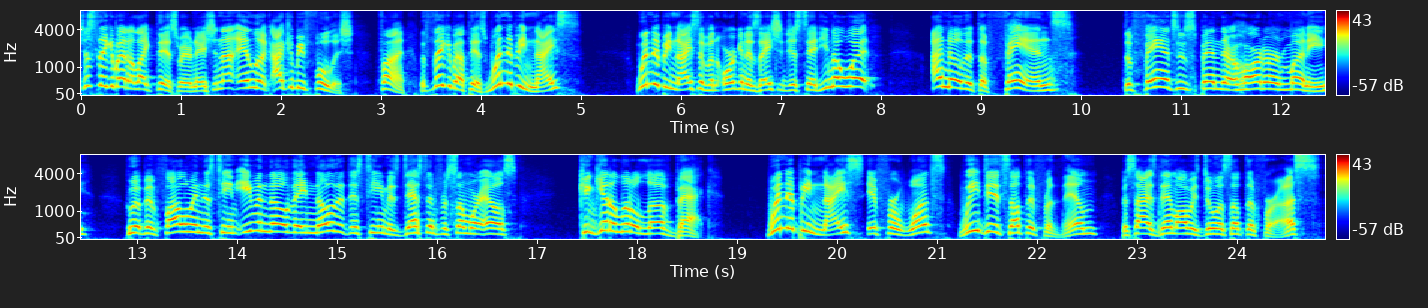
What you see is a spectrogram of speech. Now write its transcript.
Just think about it like this, Raider Nation. Now, and look, I could be foolish, fine, but think about this. Wouldn't it be nice? Wouldn't it be nice if an organization just said, "You know what? I know that the fans, the fans who spend their hard-earned money, who have been following this team, even though they know that this team is destined for somewhere else, can get a little love back." Wouldn't it be nice if for once we did something for them besides them always doing something for us?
